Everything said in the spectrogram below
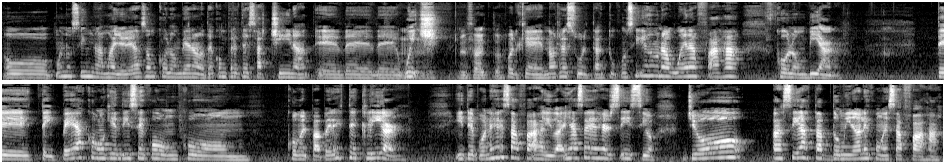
O, bueno, sí, la mayoría son colombianas. No te compres de esas chinas eh, de, de Witch. Exacto. Porque no resulta. Tú consigues una buena faja colombiana. Te tapeas, como quien dice, con, con, con el papel este clear y te pones esa faja y vas a hacer ejercicio, yo hacía hasta abdominales con esa faja.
